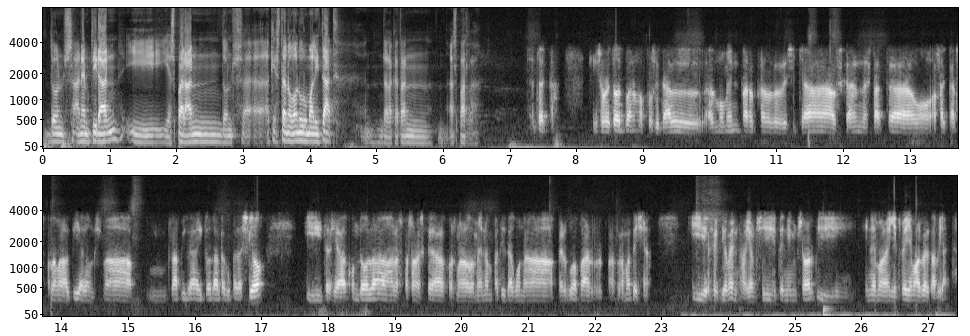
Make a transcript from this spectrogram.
doncs anem tirant i, i esperant doncs, aquesta nova normalitat de la que tant es parla. Exacte. I sobretot bueno, aprofitar el, el moment per, per desitjar als que han estat eh, afectats per la malaltia doncs, una ràpida i tota recuperació i traslladar condol a les persones que doncs, malauradament han patit alguna pèrdua per, per la mateixa. I efectivament, aviam si tenim sort i, i, anem, i ens veiem al verd aviat.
